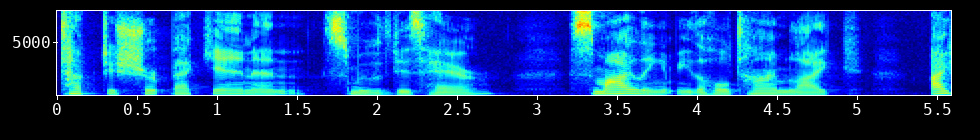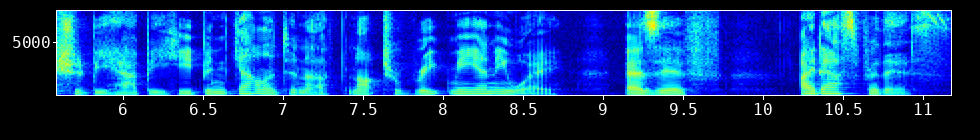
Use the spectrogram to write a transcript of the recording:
tucked his shirt back in, and smoothed his hair, smiling at me the whole time like I should be happy he'd been gallant enough not to rape me anyway, as if I'd asked for this,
